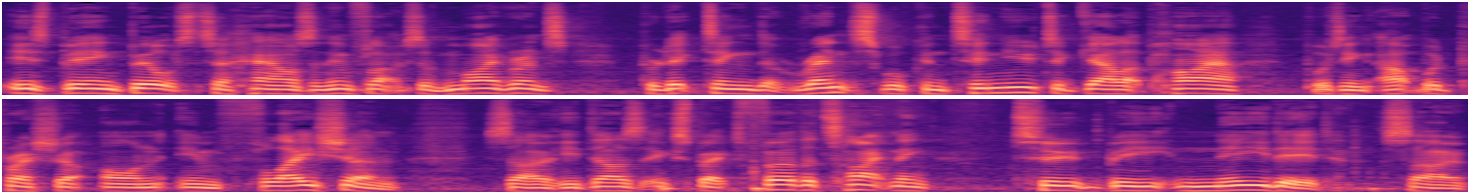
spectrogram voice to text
is being built to house an influx of migrants predicting that rents will continue to gallop higher, putting upward pressure on inflation. So he does expect further tightening to be needed. So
